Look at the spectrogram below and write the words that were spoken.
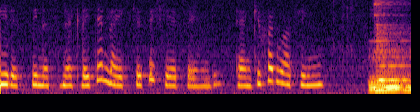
ఈ రెసిపీ నచ్చినట్లయితే లైక్ చేసి షేర్ చేయండి. Thank you for watching.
